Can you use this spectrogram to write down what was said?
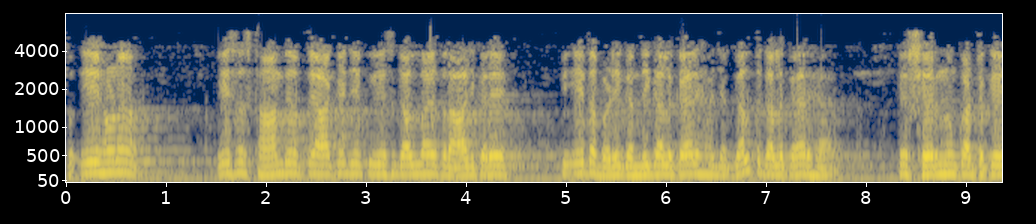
ਤੋ ਇਹ ਹੁਣ ਇਸ ਸਥਾਨ ਦੇ ਉੱਤੇ ਆ ਕੇ ਜੇ ਕੋਈ ਇਸ ਗੱਲ ਦਾ ਇਤਰਾਜ਼ ਕਰੇ ਕਿ ਇਹ ਤਾਂ ਬੜੀ ਗੰਦੀ ਗੱਲ ਕਹਿ ਰਿਹਾ ਜਾਂ ਗਲਤ ਗੱਲ ਕਹਿ ਰਿਹਾ ਕਿ ਸਿਰ ਨੂੰ ਕੱਟ ਕੇ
